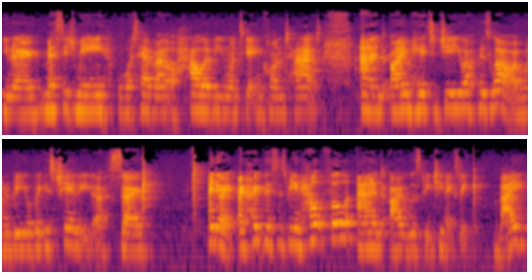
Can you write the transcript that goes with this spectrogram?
you know, message me, whatever, or however you want to get in contact. And I'm here to cheer you up as well. I want to be your biggest cheerleader. So anyway, I hope this has been helpful and I will speak to you next week. Bye.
